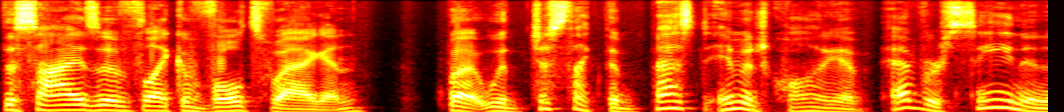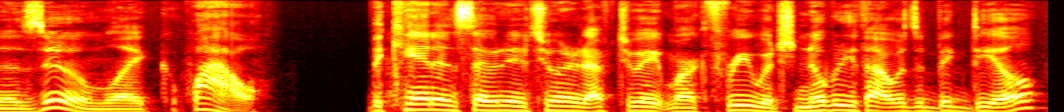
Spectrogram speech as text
the size of like a Volkswagen, but with just like the best image quality I've ever seen in a zoom. Like, wow. The Canon 70 200 f2.8 Mark III, which nobody thought was a big deal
